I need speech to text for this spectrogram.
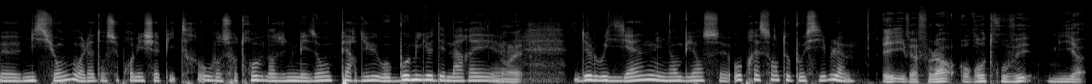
euh, mission voilà, dans ce premier chapitre où on se retrouve dans une maison perdue au beau milieu des marais euh, Ouais. de Louisiane, une ambiance oppressante au possible. Et il va falloir retrouver Mia.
